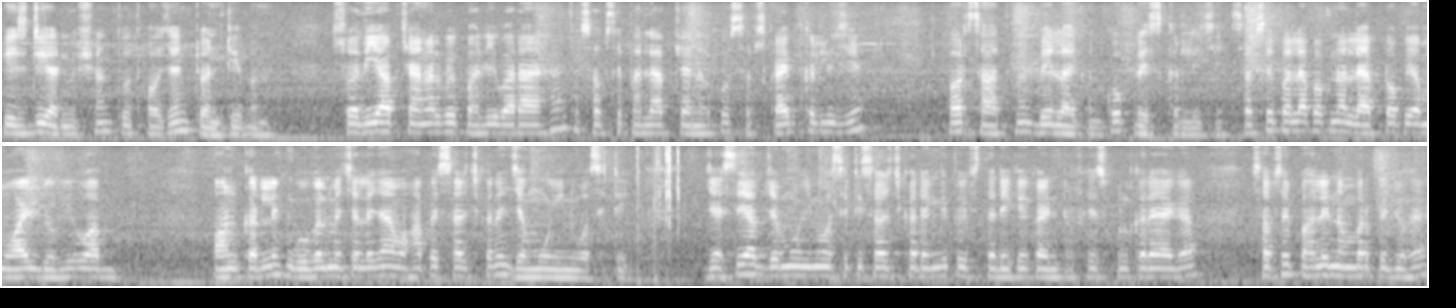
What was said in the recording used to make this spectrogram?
PhD admission 2021. So यदि आप चैनल पे पहली बार आए हैं तो सबसे पहले आप चैनल को सब्सक्राइब कर लीजिए और साथ में बेल आइकन को प्रेस कर लीजिए सबसे पहले आप अपना लैपटॉप या मोबाइल जो भी हो आप ऑन कर लें गूगल में चले जाएँ वहाँ पे सर्च करें जम्मू यूनिवर्सिटी जैसे आप जम्मू यूनिवर्सिटी सर्च करेंगे तो इस तरीके का इंटरफेस खुल कर आएगा सबसे पहले नंबर पे जो है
